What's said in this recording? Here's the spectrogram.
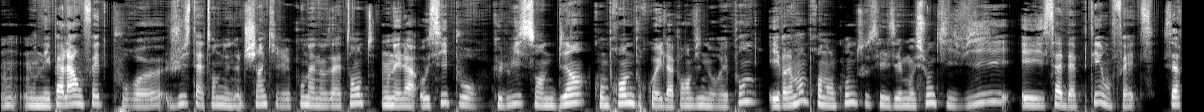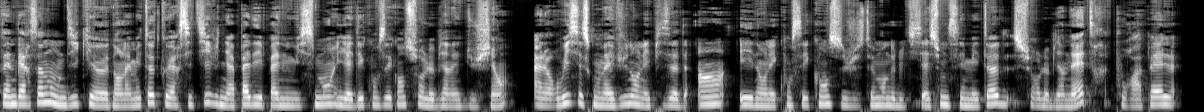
on n'est pas là en fait pour euh, juste attendre de notre chien qui réponde à nos attentes. On est là aussi pour que lui se sente bien, comprendre pourquoi il a pas envie de nous répondre et vraiment prendre en compte toutes ces émotions qu'il vit et s'adapter en fait. Certaines personnes ont dit que dans la méthode coercitive, il n'y a pas d'épanouissement, il y a des conséquences sur le bien-être du chien. Alors oui, c'est ce qu'on a vu dans l'épisode 1 et dans les conséquences justement de l'utilisation de ces méthodes sur le bien-être. Pour rappel,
